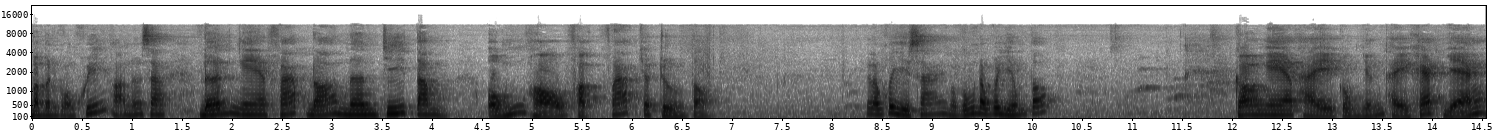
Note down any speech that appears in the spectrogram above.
mà mình còn khuyến họ nữa sao? Đến nghe pháp đó nên chí tâm, ủng hộ phật pháp cho trường tồn. Đâu có gì sai, mà cũng đâu có gì không tốt. Con nghe thầy cùng những thầy khác giảng,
